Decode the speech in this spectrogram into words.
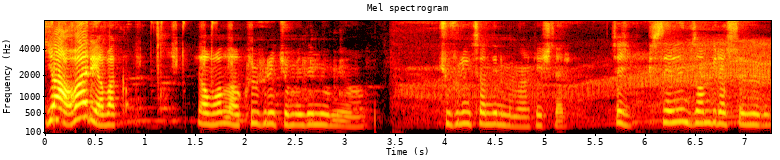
Ya var ya bak. Ya vallahi küfür edeceğim edemiyorum ya. Küfür insan değilim ben arkadaşlar. Sadece pislendiğim zaman biraz sövüyorum.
